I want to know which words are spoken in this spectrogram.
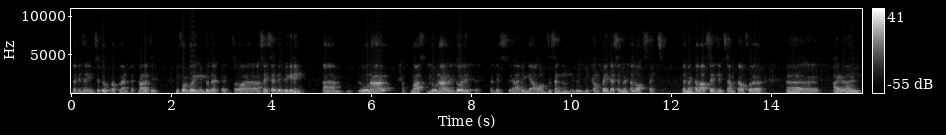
that is the in situ propellant technology. Before going into that, so uh, as I said at the beginning, um, lunar atmos lunar regolith that is having a oxygen will be combined as a metal oxides. The metal oxides in terms of uh, uh, iron,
